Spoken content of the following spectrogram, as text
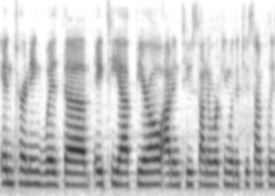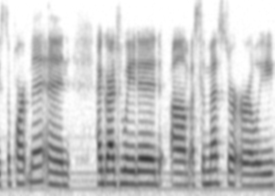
interning with the ATF Bureau out in Tucson and working with the Tucson Police Department. And I graduated um, a semester early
